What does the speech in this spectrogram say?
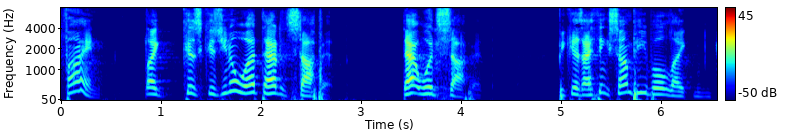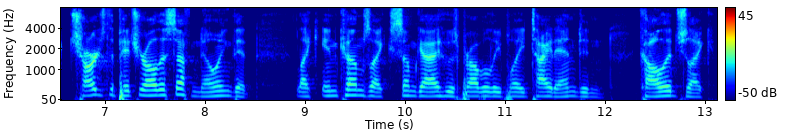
fine, like because because you know what that would stop it, that would stop it, because I think some people like charge the pitcher all this stuff knowing that like incomes like some guy who's probably played tight end in college, like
